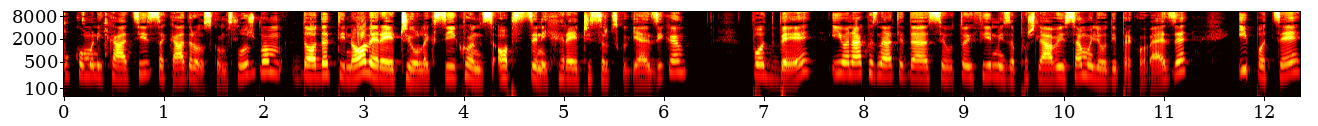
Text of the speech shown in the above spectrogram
u komunikaciji sa kadrovskom službom dodati nove reči u leksikon s obscenih reči srpskog jezika, pod B i onako znate da se u toj firmi zapošljavaju samo ljudi preko veze i pod C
